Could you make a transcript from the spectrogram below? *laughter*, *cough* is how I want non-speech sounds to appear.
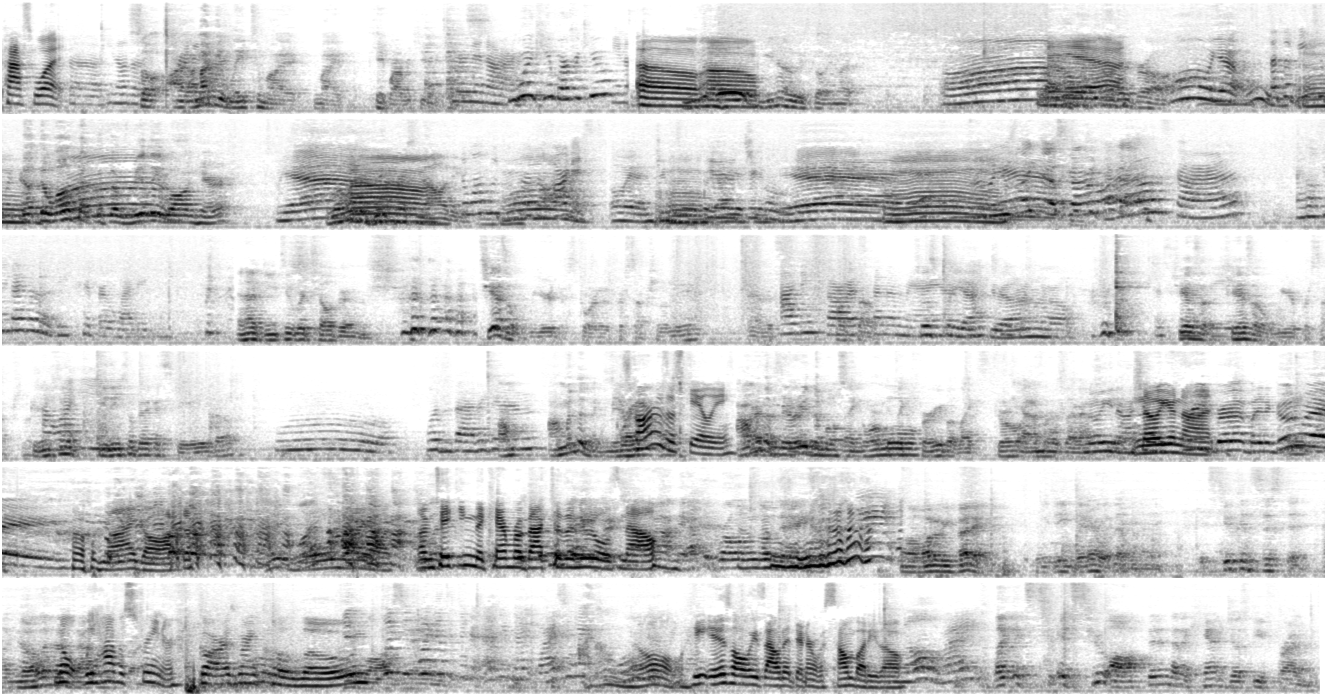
Pass what? The, you know, the So I, I might be late to my my K barbecue turn in our. You want a K barbecue? you know, Oh, you know, oh. You know who's going with. Ah. Yeah. Other. Oh yeah. Ooh. that's a VTuber the, girl. the one with, with the really long hair. Yeah. The One with Yeah. a big Ah. personality. The one who, the, the artist. Oh yeah, and Jingle. Yeah, I get you. Jingle. Yeah. Mm. Oh, he's like this, Good girl. girl, Scar. I hope you guys have a VTuber wedding. And have VTuber children. *laughs* She has a weird distorted perception of me, and it's I think Scar fucked is up. gonna marry Feels a pretty accurate, I don't know. girl. *laughs* She has a be- she has a weird perception of Do me. you think she'll, do you think she'll be like a scaly though? Ooh, what's that again? I'm, I'm gonna marry. Scar is a scaly. I'm gonna marry the most like, normal It's like furry, but like girl animals that have No, you're not. scales. No, She'll you're be not. Free, bruh, but in a good *laughs* way. Oh my god. Wait, what? I'm taking the camera back to the noodles now. They have to grow up someday. *laughs* well, what are we betting? We eat dinner with every. It's too consistent. Like no one. No, we have a friends. strainer. Scar is wearing cologne. Who is he going out to dinner every night? Why is he wearing cologne No, he is always out at dinner with somebody though. No, right? Like it's it's too often that it can't just be friends.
